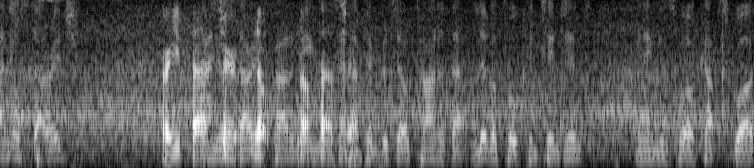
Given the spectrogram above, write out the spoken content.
Daniel Sturridge. Are you faster? Daniel Sturridge, No, part of not faster. up in Brazil, part of that Liverpool contingent in England's World Cup squad.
